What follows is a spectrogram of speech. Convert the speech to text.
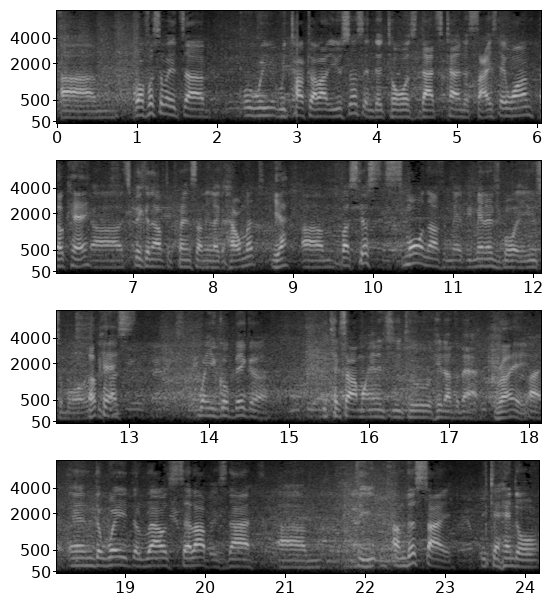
Um, well, first of all, it's. Uh, we, we talked to a lot of users and they told us that's kind of the size they want. Okay. Uh, it's big enough to print something like a helmet. Yeah. Um, but still small enough to be manageable and usable. Okay. Because when you go bigger, it takes a lot more energy to hit up the bed. Right. Right. And the way the route set up is that um, the on this side it can handle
